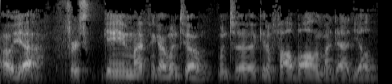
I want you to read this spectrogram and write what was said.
Oh yeah. First game I think I went to, I went to get a foul ball, and my dad yelled.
